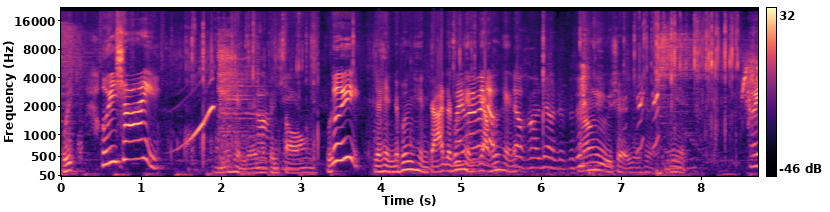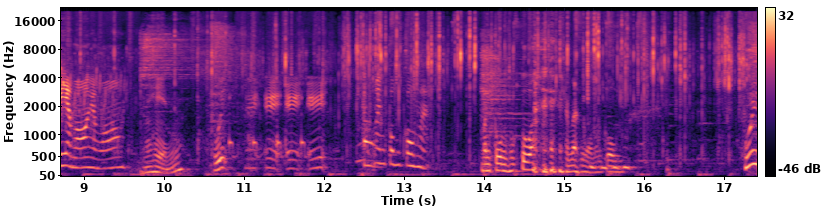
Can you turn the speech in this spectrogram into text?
เฮ้ยเฮ้ยใช่ มันไม่เห็นเลยมันเป็นโอเคซองเฮ้ยเฮ้ยอย่าเห็นอย่าเพิ่งเห็นการ์ดอย่าเพิ่งเห็นอย่าเพิ่งเห็นเดี๋ยวเขาเดี๋ยวเดี๋ยวไม่ต้องอยู่เฉยอยู่เฉยนี่เฮ้ยอย่ามองอย่ามองไม่เห็นอุ้ยเอ้ยเอ้ยเอ้ยเอ้ยมันกลมๆอะมันกลมทุกตัว มันหัวมันกลมหุ้ย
